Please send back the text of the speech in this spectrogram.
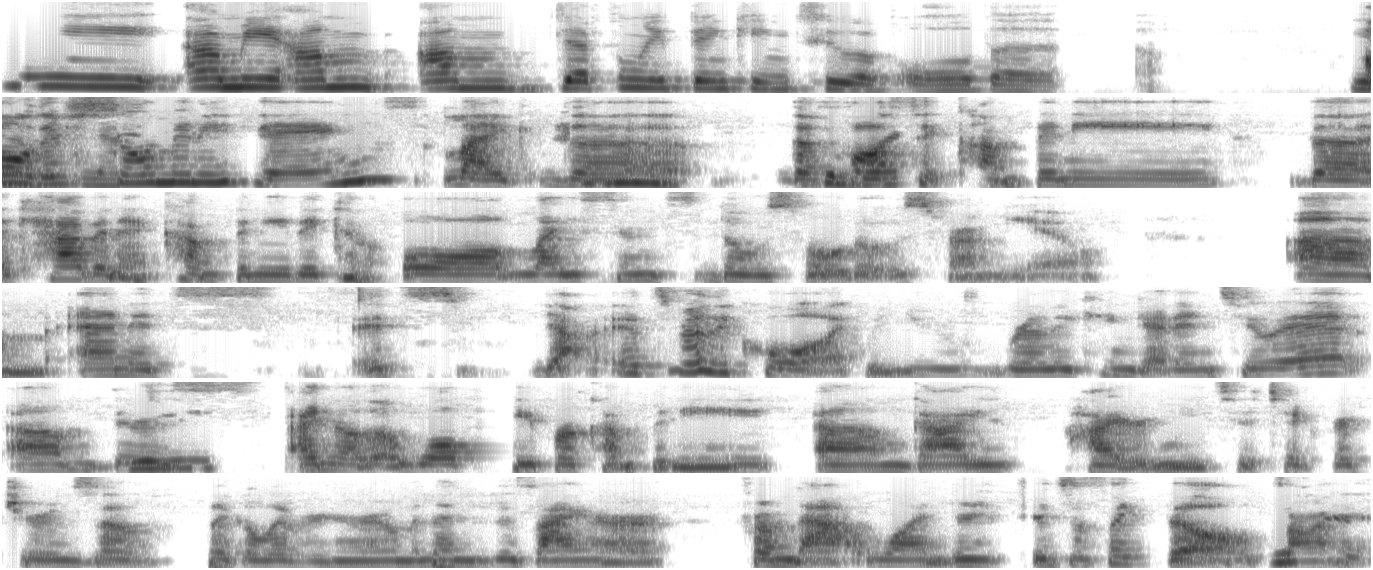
many, I mean, I'm I'm definitely thinking too of all the uh, Oh, know, there's so many things like the mm-hmm. the, the faucet company, the cabinet company, they can all license those photos from you. Um, and it's it's yeah, it's really cool. Like when you really can get into it. Um, there's? I know the wallpaper company um, guy hired me to take pictures of like a living room, and then the designer from that one. It's just like builds on it.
